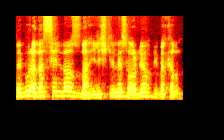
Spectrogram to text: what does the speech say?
Ve burada sellozla ilişkili ne soruluyor? Bir bakalım.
